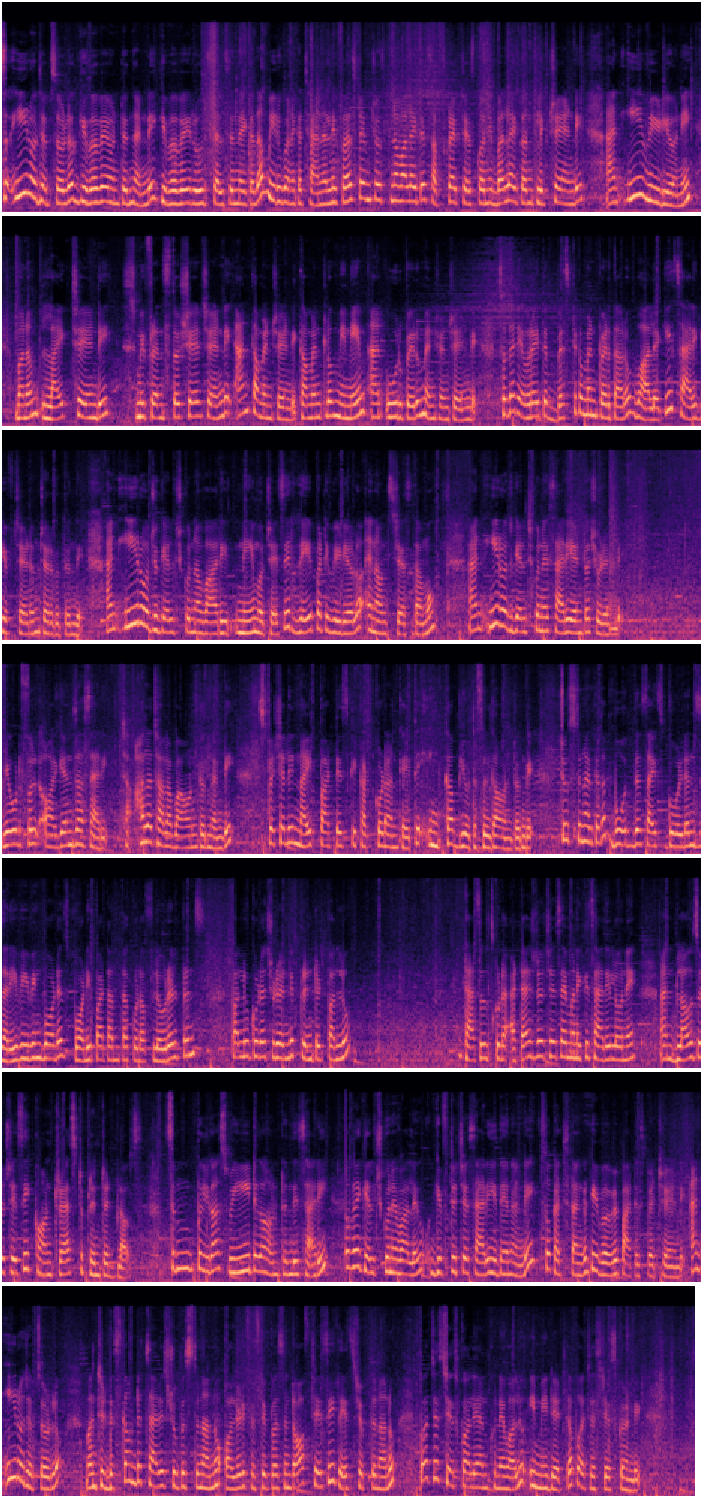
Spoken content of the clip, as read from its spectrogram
So ఈ రోజు ఎపిసోడ్లో గివ్ అవే ఉంటుందండి. గివ్ అవే రూల్స్ తెలిసిందే కదా. మీరు కనుక ఛానల్ని ఫస్ట్ టైం చూస్తున్న వాళ్ళైతే సబ్స్క్రైబ్ చేసుకొని బెల్ ఐకాన్ క్లిక్ చేయండి. అండ్ ఈ వీడియోని మనం లైక్ చేయండి మీ ఫ్రెండ్స్తో షేర్ చేయండి అండ్ కమెంట్ చేయండి. కమెంట్లో మీ నేమ్ అండ్ ఊరు పేరు మెన్షన్ చేయండి. సో దట్ ఎవరైతే బెస్ట్ కమెంట్ పెడతారో వాళ్ళకి శారీ గిఫ్ట్ చేయడం జరుగుతుంది. అండ్ ఈ రోజు గెలుచుకున్న వారి నేమ్ వచ్చేసి రేపటి వీడియోలో అనౌన్స్ చేస్తాము. అండ్ ఈ రోజు గెలుచుకునే శారీ ఏంటో చూడండి. Beautiful organza sari. చాలా చాలా బాగుంటుందండి. స్పెషల్లీ నైట్ పార్టీస్కి కట్టుకోవడానికి అయితే ఇంకా బ్యూటిఫుల్గా ఉంటుంది. చూస్తున్నారు కదా both the size golden zari weaving borders body part అంతా కూడా ఫ్లోరల్ ప్రింట్స్ పళ్ళు కూడా చూడండి ప్రింటెడ్ పళ్ళు. టాసిల్స్ కూడా అటాచ్డ్ వచ్చేసాయి మనకి శారీలోనే అండ్ బ్లౌజ్ వచ్చేసి కాంట్రాస్ట్ ప్రింటెడ్ బ్లౌజ్ సింపుల్గా స్వీట్గా ఉంటుంది శారీ అవే గెలుచుకునే వాళ్ళు గిఫ్ట్ ఇచ్చే శారీ ఇదేనండి. సో ఖచ్చితంగా గివ్ అవే పార్టిసిపేట్ చేయండి. అండ్ ఈ రోజు ఎపిసోడ్లో మంచి డిస్కౌంటెడ్ శారీస్ చూపిస్తున్నాను. ఆల్రెడీ ఫిఫ్టీ పర్సెంట్ ఆఫ్ చేసి రేట్స్ చెప్తున్నాను. పర్చేస్ చేసుకోవాలి అనుకునే వాళ్ళు ఇమీడియట్గా పర్చేస్ చేసుకోండి.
